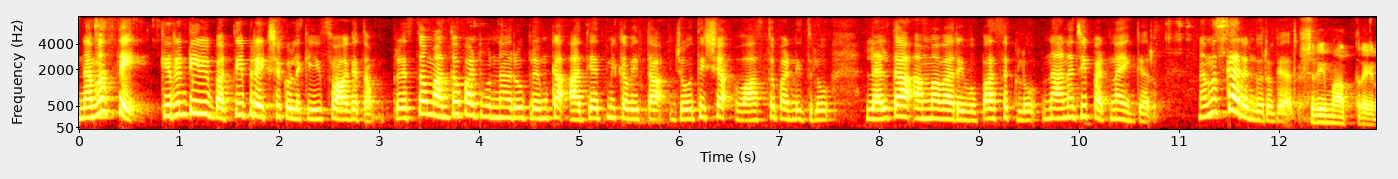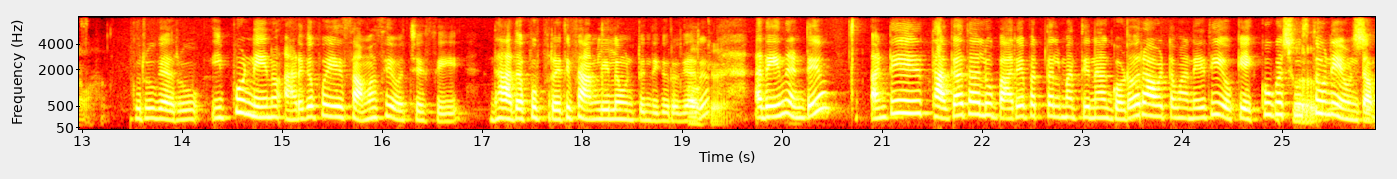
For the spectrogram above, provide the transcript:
నమస్తే కిరణ్ టీవీ భక్తి ప్రేక్షకులకి స్వాగతం. ప్రస్తుతం మనతో పాటు ఉన్నారు ప్రముఖ ఆధ్యాత్మికవేత్త జ్యోతిష వాస్తు పండితులు లలిత అమ్మవారి ఉపాసకులు నానాజీ పట్నాయక్ గారు. నమస్కారం గురుగారు. శ్రీమాత్రే నమ. గురుగారు ఇప్పుడు నేను అడగపోయే సమస్య వచ్చేసి దాదాపు ప్రతి ఫ్యామిలీలో ఉంటుంది గురుగారు. అదేంటంటే అంటే తగాదాలు భార్యాభర్తల మధ్యన గొడవ రావటం అనేది ఒక ఎక్కువగా చూస్తూనే ఉంటాం.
